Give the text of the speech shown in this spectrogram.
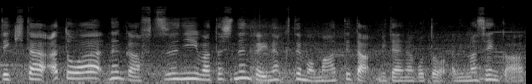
てきた後はなんか普通に私なんかいなくても回ってたみたいなことありませんか、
